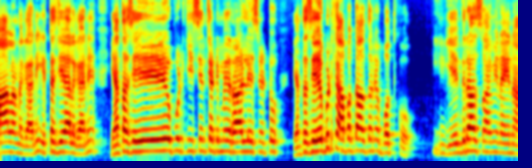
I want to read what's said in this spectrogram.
పాలన కానీ ఇట్ట చేయాలి కానీ ఎంతసేపటికి ఇసిన చెట్టు మీద రాళ్ళు వేసినట్టు ఎంతసేపటికి అబద్ధాలతోనే బతుకు. ఇంకేందిరా స్వామి నైనా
